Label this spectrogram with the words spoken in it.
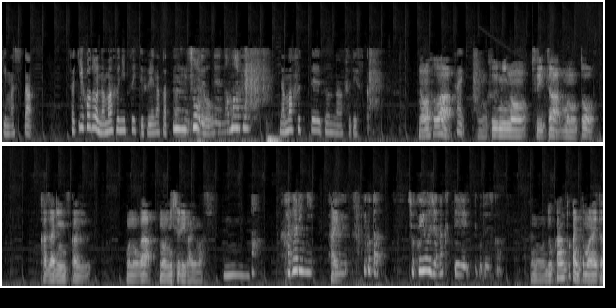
きました。先ほど生麩について触れなかったうんん、ですけそうど、ですね。生麩。生麩ってどんな麩ですか？生麩は、はい。あの風味のついたものと、飾りに使うものが、の2種類があります。うん。はい飾りに。うんってことは、食用じゃなくてってことですか？あの、旅館とかに泊まられた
